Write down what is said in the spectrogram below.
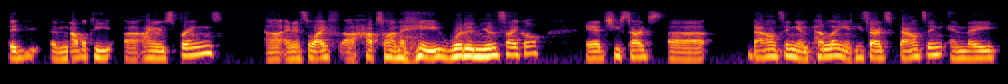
big novelty uh, iron springs, uh, and his wife uh, hops on a wooden unicycle, and she starts uh, balancing and pedaling, and he starts bouncing, and they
